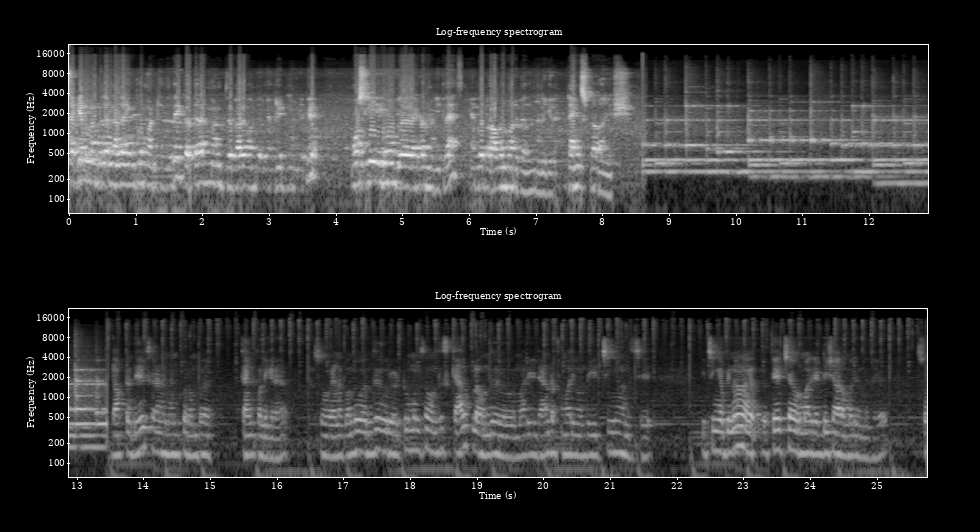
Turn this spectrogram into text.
செகண்ட் மந்தில் நல்லா இம்ப்ரூவ்மெண்ட் இருந்தது. இப்போ தேர்ட் மந்த் வேறு வந்திருக்க ட்ரீட்மெண்ட்டுக்கு மோஸ்ட்லி இதுவும் கிளியர் நினைக்கிறேன். எந்த ப்ராப்ளமாக இருக்காதுன்னு நினைக்கிறேன். Thanks for Ayush doctor Dev Charan மேம்க்கு ரொம்ப தேங்க் பண்ணிக்கிறேன். ஸோ எனக்கு வந்து வந்து ஒரு டூ மந்த்ஸாக வந்து ஸ்கேல்பில் வந்து ஒரு மாதிரி டேண்ட்ரஃப் மாதிரி வந்து இச்சிங்காக வந்துச்சு. இச்சிங் அப்படின்னா தேய்ச்சா ஒரு மாதிரி ரெட்டிஷ் ஆகிற மாதிரி இருந்தது. ஸோ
